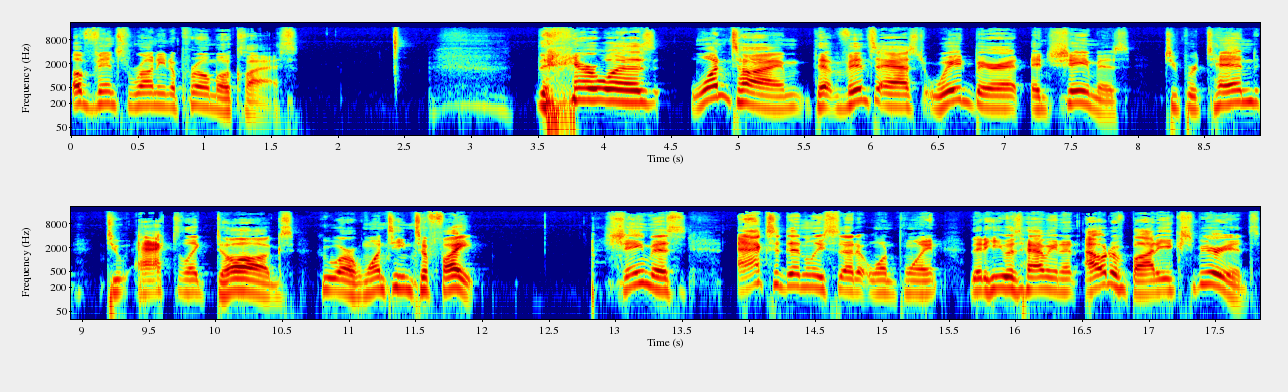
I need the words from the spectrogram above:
of Vince running a promo class. There was one time that Vince asked Wade Barrett and Sheamus to pretend to act like dogs who are wanting to fight. Sheamus accidentally said at one point that he was having an out of body experience.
